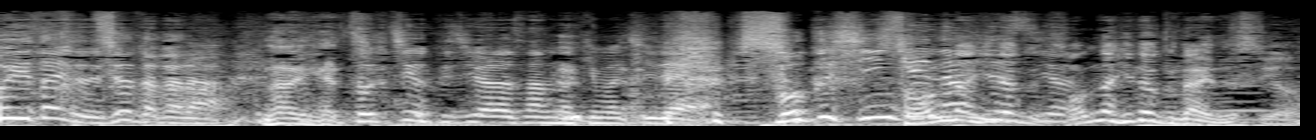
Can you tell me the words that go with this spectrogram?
こういう態度でしょ？だから何やってそっちが藤原さんの気持ちで。僕真剣なんですよ。そんなひどくそんなひどくないですよ。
